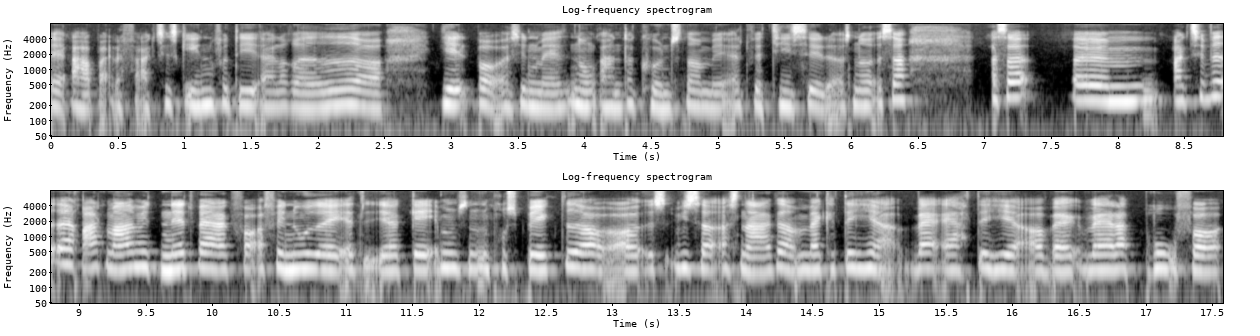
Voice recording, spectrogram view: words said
øh, arbejder faktisk inden for det allerede, og hjælper også en masse, nogle andre kunstnere med at værdisætte og sådan noget. Og så, og så øhm, aktiverede jeg ret meget mit netværk for at finde ud af, at jeg gav dem sådan prospektet, og, og vi sad og snakkede om, hvad kan det her, hvad er det her, og hvad, hvad er der brug for,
